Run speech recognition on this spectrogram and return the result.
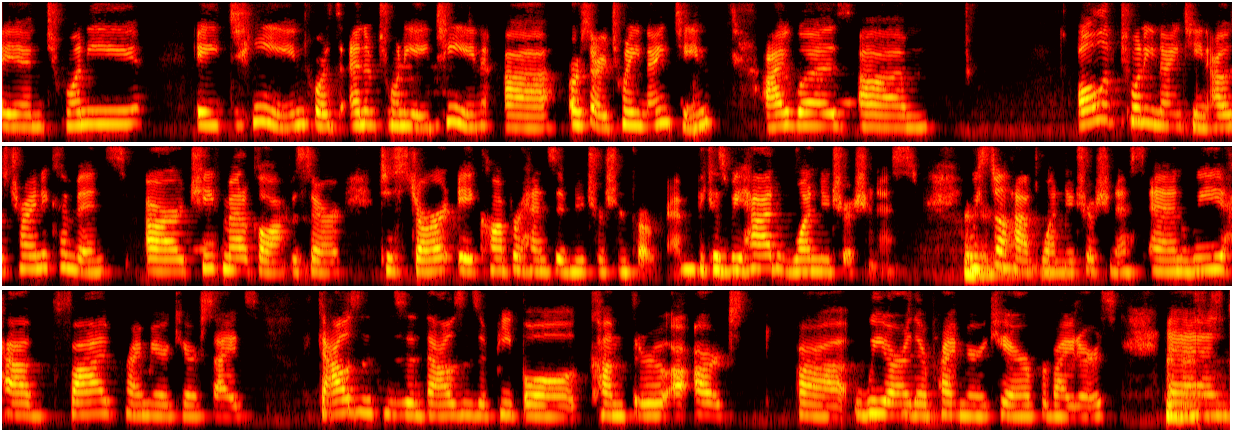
in 2018, towards the end of 2018, uh, or sorry, 2019, I was um, all of 2019, I was trying to convince our chief medical officer to start a comprehensive nutrition program because we had one nutritionist. We still have one nutritionist, and we have five primary care sites thousands and thousands of people come through our, uh, we are their primary care providers. Mm-hmm. And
